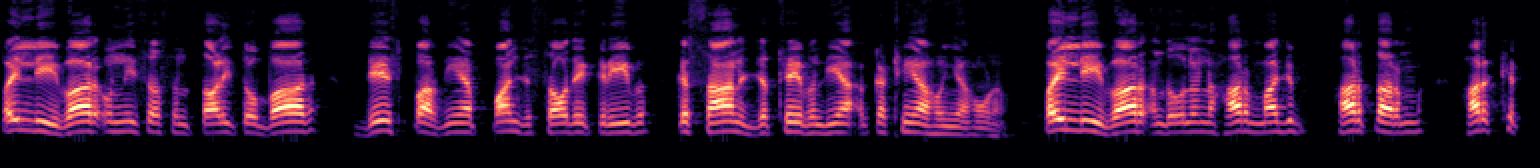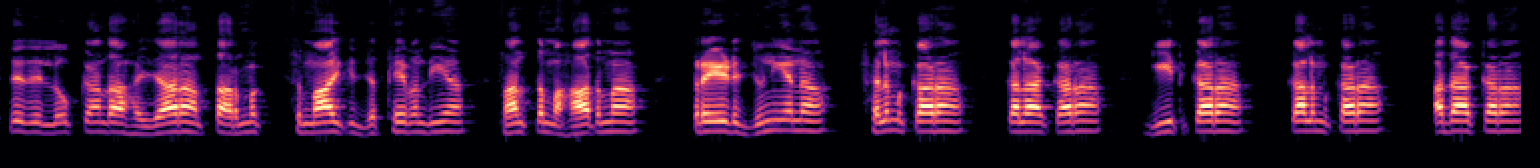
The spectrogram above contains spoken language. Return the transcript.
ਪਹਿਲੀ ਵਾਰ 1947 ਤੋਂ ਬਾਅਦ ਦੇਸ਼ ਭਰ ਦੀਆਂ 500 ਦੇ ਕਰੀਬ ਕਿਸਾਨ ਜਥੇਬੰਦੀਆਂ ਇਕੱਠੀਆਂ ਹੋਈਆਂ ਹੋਣ। ਪਹਿਲੀ ਵਾਰ ਅੰਦੋਲਨ ਹਰ ਮਜ਼ਹਬ, ਹਰ ਧਰਮ, ਹਰ ਖਿੱਤੇ ਦੇ ਲੋਕਾਂ ਦਾ ਹਜ਼ਾਰਾਂ ਧਾਰਮਿਕ, ਸਮਾਜਿਕ ਜਥੇਬੰਦੀਆਂ, ਸੰਤ ਮਹਾਤਮਾ, ਟ੍ਰੇਡ ਯੂਨੀਅਨਾਂ, ਫਿਲਮਕਾਰਾਂ, ਕਲਾਕਾਰਾਂ, ਗੀਤਕਾਰਾਂ, ਕਲਮਕਾਰਾਂ, ਅਦਾਕਾਰਾਂ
